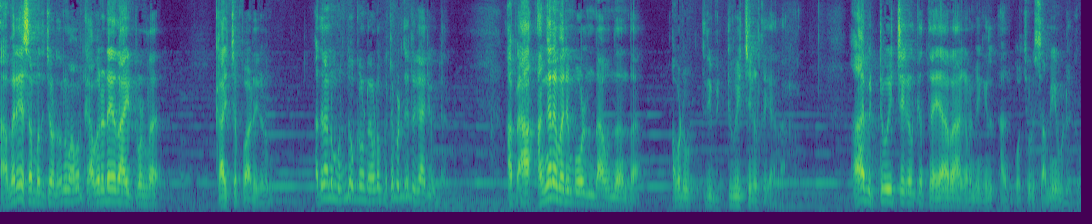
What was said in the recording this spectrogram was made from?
അവരെ സംബന്ധിച്ചിടത്തോളം അവർക്ക് അവരുടേതായിട്ടുള്ള കാഴ്ചപ്പാടുകളും അതിനാണ് മുൻതൂക്കം അവിടെ കുറ്റപ്പെടുത്തിയിട്ട് കാര്യമില്ല. അപ്പം അങ്ങനെ വരുമ്പോൾ ഉണ്ടാവുന്നത് എന്താ? അവിടെ ഒത്തിരി വിട്ടുവീഴ്ചകൾ തയ്യാറാകണം. ആ വിട്ടുവീഴ്ചകൾക്ക് തയ്യാറാകണമെങ്കിൽ അതിന് കുറച്ചുകൂടി സമയമെടുക്കും.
